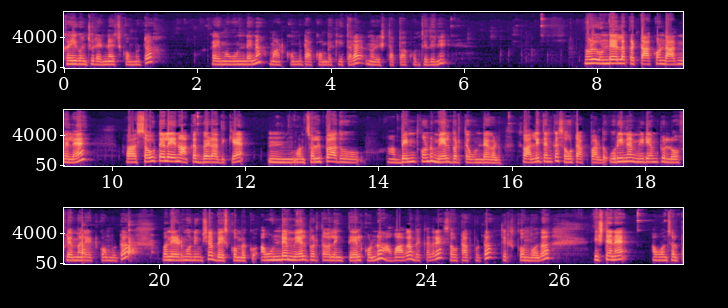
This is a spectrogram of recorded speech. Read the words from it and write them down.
ಕೈಗೆ ಒಂಚೂರು ಎಣ್ಣೆ ಹಚ್ಕೊಂಬಿಟ್ಟು ಕೈಮ ಉಂಡೆನ ಮಾಡ್ಕೊಂಬಿಟ್ಟು ಹಾಕ್ಕೊಬೇಕು. ಈ ಥರ ನೋಡಿ ಇಷ್ಟು ದಪ್ಪ ಹಾಕ್ಕೊತಿದ್ದೀನಿ. ನೋಡಿ ಉಂಡೆ ಎಲ್ಲ ಕಟ್ ಹಾಕ್ಕೊಂಡಾದ್ಮೇಲೆ ಸೌಟೆಲ್ಲ ಏನು ಹಾಕೋದು ಬೇಡ ಅದಕ್ಕೆ. ಒಂದು ಸ್ವಲ್ಪ ಅದು ಬೆಂದ್ಕೊಂಡು ಮೇಲೆ ಬರ್ತವೆ ಉಂಡೆಗಳು. ಸೊ ಅಲ್ಲಿ ತನಕ ಸೌಟ್ ಹಾಕ್ಬಾರ್ದು. ಉರಿನ ಮೀಡಿಯಮ್ ಟು ಲೋ ಫ್ಲೇಮಲ್ಲಿ ಇಟ್ಕೊಂಬಿಟ್ಟು ಒಂದು ಎರಡು ಮೂರು ನಿಮಿಷ ಬೇಯಿಸ್ಕೊಬೇಕು. ಆ ಉಂಡೆ ಮೇಲೆ ಬರ್ತಾವಲ್ಲ ಹಿಂಗೆ ತೇಲ್ಕೊಂಡು ಆವಾಗ ಬೇಕಾದರೆ ಸೌಟ್ ಹಾಕ್ಬಿಟ್ಟು ತಿರ್ಸ್ಕೊಬೋದು. ಇಷ್ಟೇ ಒಂದು ಸ್ವಲ್ಪ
